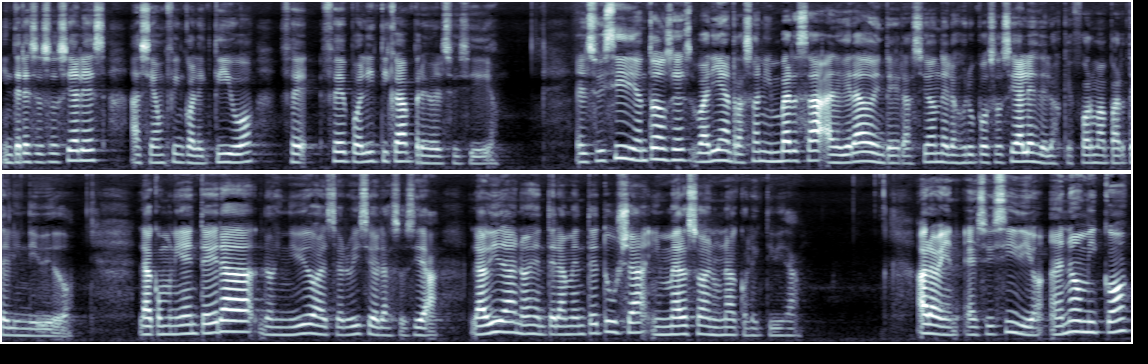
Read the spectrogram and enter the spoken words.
Intereses sociales hacia un fin colectivo. Fe, fe política prevé el suicidio. El suicidio entonces varía en razón inversa al grado de integración de los grupos sociales de los que forma parte el individuo. La comunidad integrada, los individuos al servicio de la sociedad. La vida no es enteramente tuya, inmerso en una colectividad. Ahora bien, el suicidio anómico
